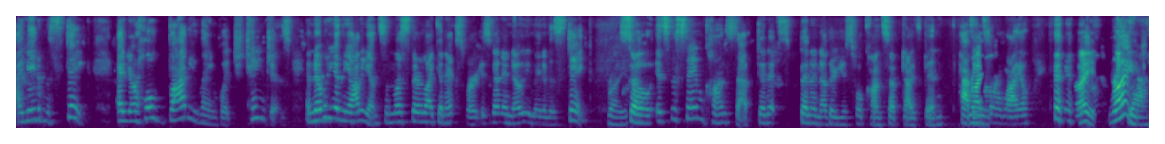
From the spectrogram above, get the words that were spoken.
i made a mistake. And your whole body language changes. And nobody in the audience unless they're like an expert is going to know you made a mistake. Right. So it's the same concept and it's been another useful concept i've been having Right. for a while. Right. Right. Yeah.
